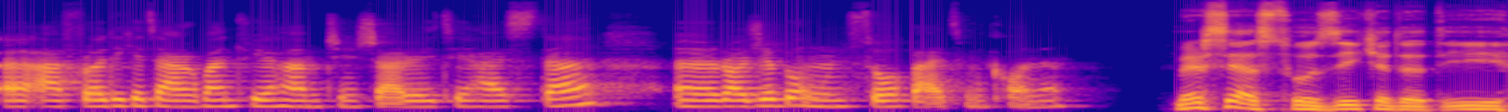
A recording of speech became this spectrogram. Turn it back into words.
افرادی که تقریبا توی همچین شرایطی هستن راجع به اون صحبت می‌کنه. مرسی از توضیحی که دادی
